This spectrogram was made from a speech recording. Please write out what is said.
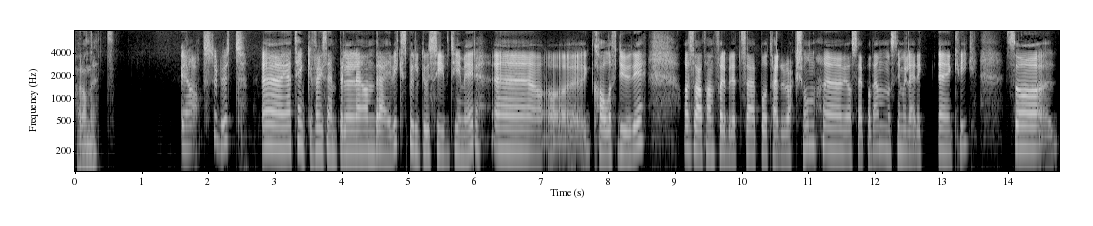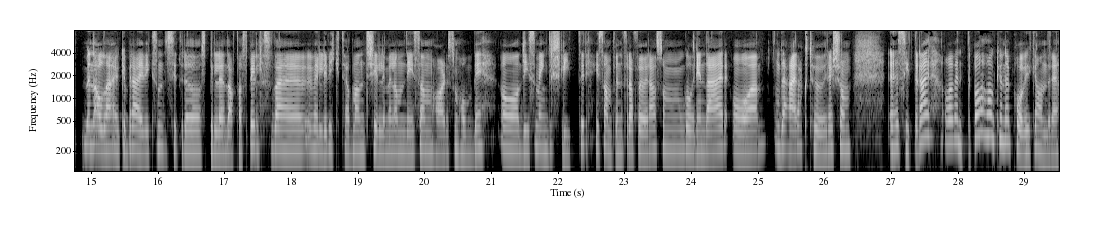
Har han rett? Ja, absolutt. Eh, Jeg tenker for eksempel han Breivik spilte jo syv timer. eh, Call of Duty. Og sa at han forberedte seg på terroraksjon eh, ved å se på den og simulere eh, krig. Så, men alle er jo ikke Breivik som sitter og spiller dataspill, så det er veldig viktig at man skiller mellom de som har det som hobby, og de som egentlig sliter i samfunnet fra før av, som går inn der. Og det er aktører som eh, sitter der og venter på å kunne påvirke andre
